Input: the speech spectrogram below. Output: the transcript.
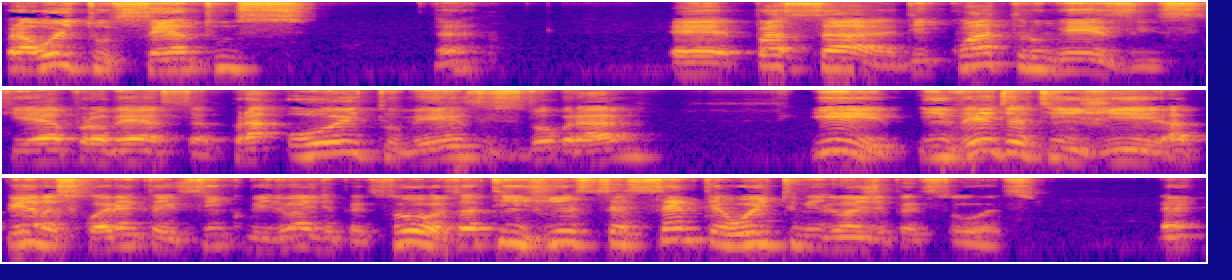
para 800, né? É, passar de quatro meses, que é a promessa, para oito meses, dobrar, e, em vez de atingir apenas 45 milhões de pessoas, atingir 68 milhões de pessoas. Né?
